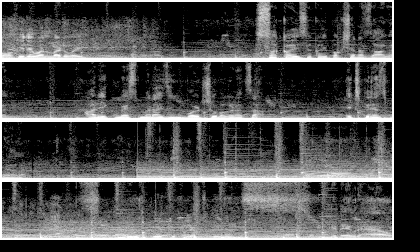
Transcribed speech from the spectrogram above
कॉफी दे वन बाय टू वाईट सकाळी सकाळी पक्ष्यांना जाग आली आणि एक मेस्मरायझिंग बर्ड शो बघण्याचा एक्सपिरियन्स मिळाला most beautiful experience you can ever have.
